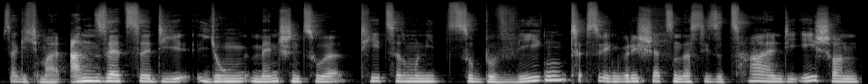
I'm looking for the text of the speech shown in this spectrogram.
sage ich mal, Ansätze, die jungen Menschen zur Teezeremonie zu bewegen. Deswegen würde ich schätzen, dass diese Zahlen, die eh schon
